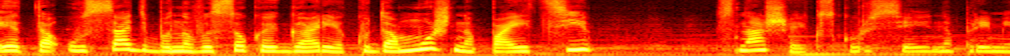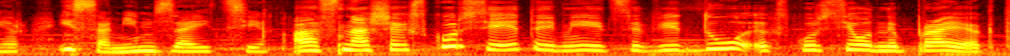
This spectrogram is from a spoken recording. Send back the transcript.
это усадьба на высокой горе, куда можно пойти с нашей экскурсией, например, и самим зайти. А с нашей экскурсией это имеется в виду экскурсионный проект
